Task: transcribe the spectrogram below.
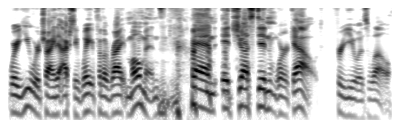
where you were trying to actually wait for the right moment and it just didn't work out for you as well.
